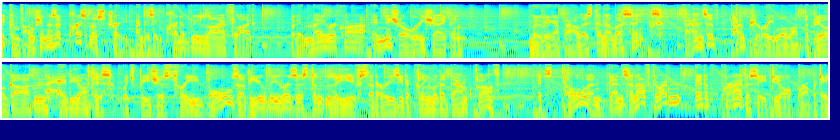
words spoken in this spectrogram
It can function as a Christmas tree and is incredibly lifelike, but it may require initial reshaping. Moving up our list to number 6. Fans of topiary will love the Pure Garden Hedyotis, which features three balls of UV-resistant leaves that are easy to clean with a damp cloth. It's tall and dense enough to add a bit of privacy to your property.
